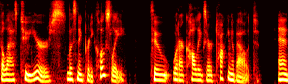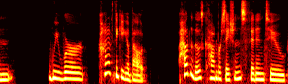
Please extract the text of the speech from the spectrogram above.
the last two years listening pretty closely to what our colleagues are talking about. And we were kind of thinking about how do those conversations fit into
